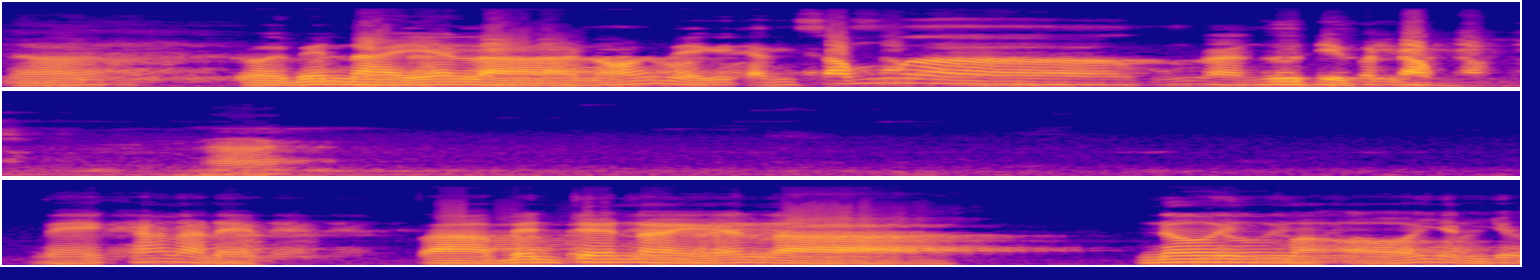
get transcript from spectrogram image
đó. Rồi bên này là nói về cái cảnh sống ờ, cũng là ngư tiều con đồng. Đó. vẽ khá là đẹp. Và bên trên này là nơi mà ở dành cho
